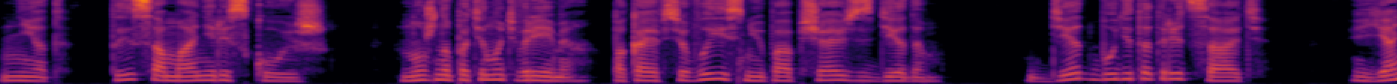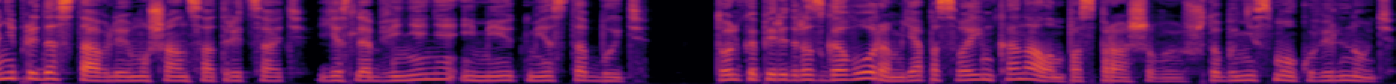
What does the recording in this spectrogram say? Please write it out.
«Нет, ты сама не рискуешь. Нужно потянуть время, пока я все выясню и пообщаюсь с дедом. Дед будет отрицать. Я не предоставлю ему шанса отрицать, если обвинения имеют место быть. Только перед разговором я по своим каналам поспрашиваю, чтобы не смог увильнуть».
